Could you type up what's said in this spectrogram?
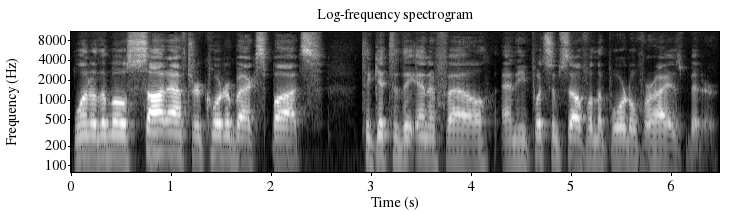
one of the most sought after quarterback spots to get to the NFL, and he puts himself on the portal for highest bidder.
